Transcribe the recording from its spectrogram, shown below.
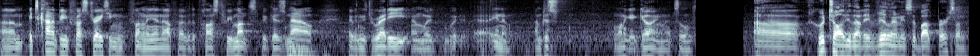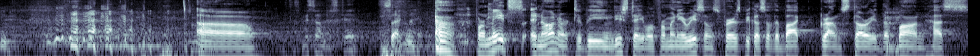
um, it's kind of been frustrating, funnily enough, over the past three months because now everything's ready, and we're, we're uh, you know, I'm just, I want to get going. That's all. Uh, who told you that a villain is a bad person? uh, misunderstood. Exactly. for me, it's an honor to be in this table for many reasons. First, because of the background story that Bond has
